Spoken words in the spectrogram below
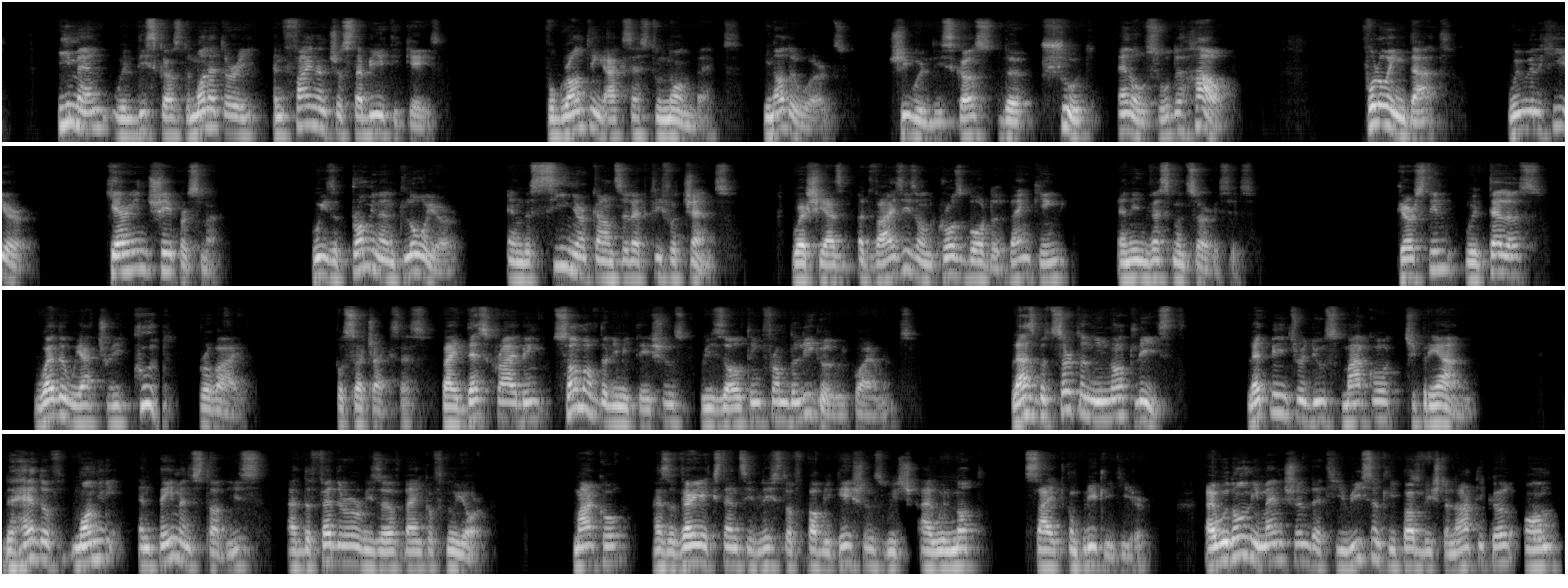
Imène will discuss the monetary and financial stability case for granting access to non-banks. In other words, she will discuss the should and also the how. Following that, we will hear Karin Schaepersma, who is a prominent lawyer and the senior counsel at Clifford Chance, where she has advises on cross-border banking and investment services. Kirsten will tell us whether we actually could provide for such access by describing some of the limitations resulting from the legal requirements. Last but certainly not least, let me introduce Marco Cipriani, the head of money and payment studies at the Federal Reserve Bank of New York. Marco has a very extensive list of publications, which I will not cite completely here. I would only mention that he recently published an article on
